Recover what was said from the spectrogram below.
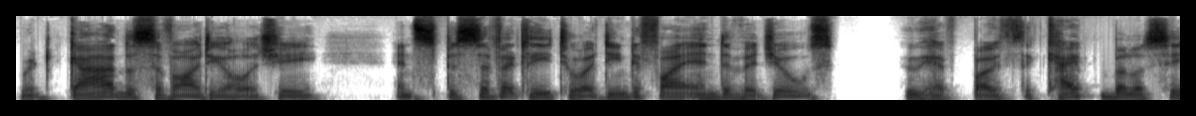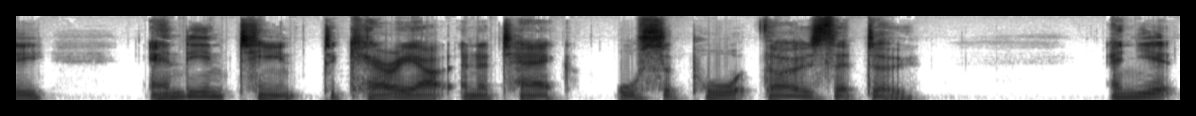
regardless of ideology and specifically to identify individuals who have both the capability and the intent to carry out an attack or support those that do. And yet,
